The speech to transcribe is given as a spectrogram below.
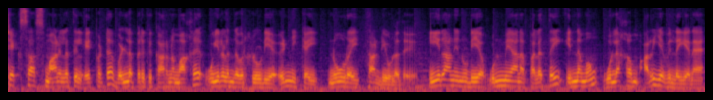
டெக்சாஸ் மாநிலத்தில் ஏற்பட்ட வெள்ளப்பெருக்கு காரணமாக உயிரிழந்தவர்களுடைய எண்ணிக்கை நூறை தாண்டியுள்ளது. ஈரானினுடைய உண்மையான பலத்தை இன்னமும் உலகம் அறியவில்லை என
